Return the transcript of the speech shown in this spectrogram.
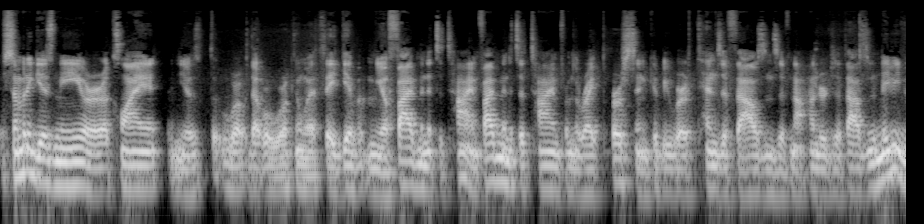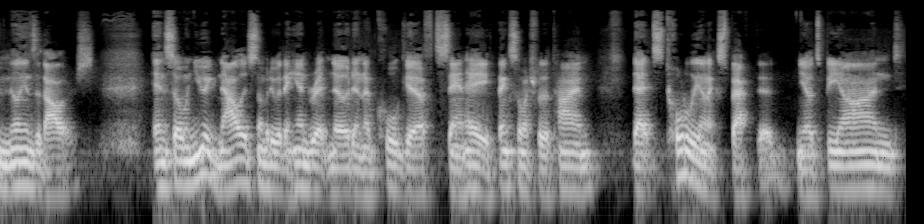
If somebody gives me or a client, you know, that we're working with, they give you know five minutes of time. Five minutes of time from the right person could be worth tens of thousands, if not hundreds of thousands, maybe even millions of dollars. And so when you acknowledge somebody with a handwritten note and a cool gift, saying, "Hey, thanks so much for the time," that's totally unexpected. You know, it's beyond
